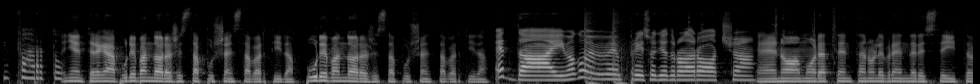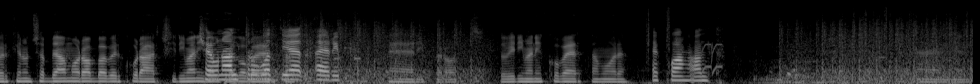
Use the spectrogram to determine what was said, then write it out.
Infarto! E niente, raga, pure Pandora ci sta pushando in sta partita. Pure Pandora ci sta pushando in sta partita. E dai, ma come mi hai preso dietro la roccia? Eh no, amore, attenta a non le prendere ste hit perché non ci abbiamo roba per curarci. Rimani C'è un altro qua coperta. dietro. Eh, rip. Eh, ripperotti. Dove rimane coperta, amore? È qua, altro. Eh, niente.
